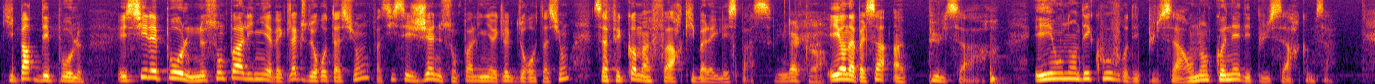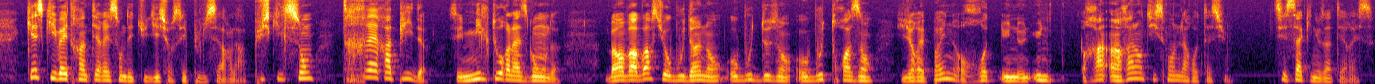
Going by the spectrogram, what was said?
qui partent des pôles. Et si les pôles ne sont pas alignés avec l'axe de rotation, enfin si ces jets ne sont pas alignés avec l'axe de rotation, ça fait comme un phare qui balaye l'espace. D'accord. Et on appelle ça un pulsar. Et on en découvre des pulsars, on en connaît des pulsars comme ça. Qu'est-ce qui va être intéressant d'étudier sur ces pulsars-là? Puisqu'ils sont très rapides, c'est 1000 tours à la seconde, ben on va voir si au bout d'un an, au bout de deux ans, au bout de trois ans, il n'y aurait pas une un ralentissement de la rotation. C'est ça qui nous intéresse.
